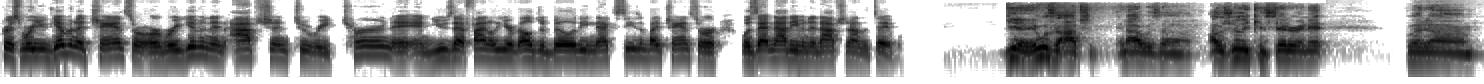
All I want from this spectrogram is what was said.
Chris, were you given a chance or, or were you given an option to return and, and, use that final year of eligibility next season by chance, or was that not even an option on the table? Yeah, it was an option, and I was uh I was really considering it, but um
